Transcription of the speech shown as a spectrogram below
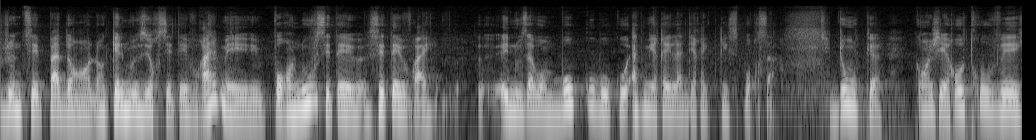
Je ne sais pas dans, dans quelle mesure c'était vrai, mais pour nous, c'était vrai. Et nous avons beaucoup, beaucoup admiré la directrice pour ça. Donc, quand j'ai retrouvé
